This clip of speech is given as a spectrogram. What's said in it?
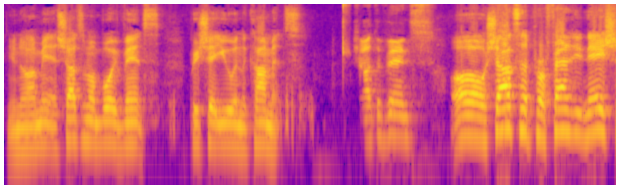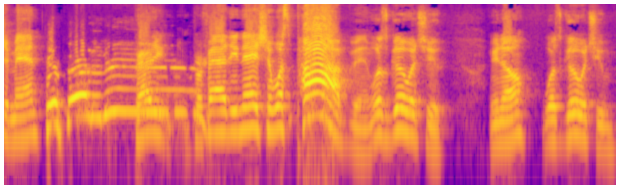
You know, what I mean, shout out to my boy Vince. Appreciate you in the comments. Shout out to Vince. Oh, shout out to Profanity Nation, man. Profanity, Profanity Nation, what's poppin'? What's good with you? You know, what's good with you?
